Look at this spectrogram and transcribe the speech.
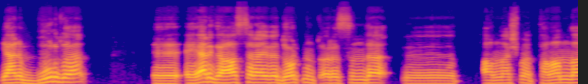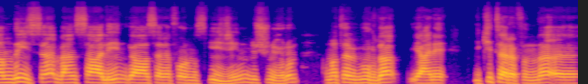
Yani burada e, eğer Galatasaray ve Dortmund arasında e, anlaşma tamamlandıysa ben Salih'in Galatasaray forması giyeceğini düşünüyorum. Ama tabii burada yani iki tarafında e,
